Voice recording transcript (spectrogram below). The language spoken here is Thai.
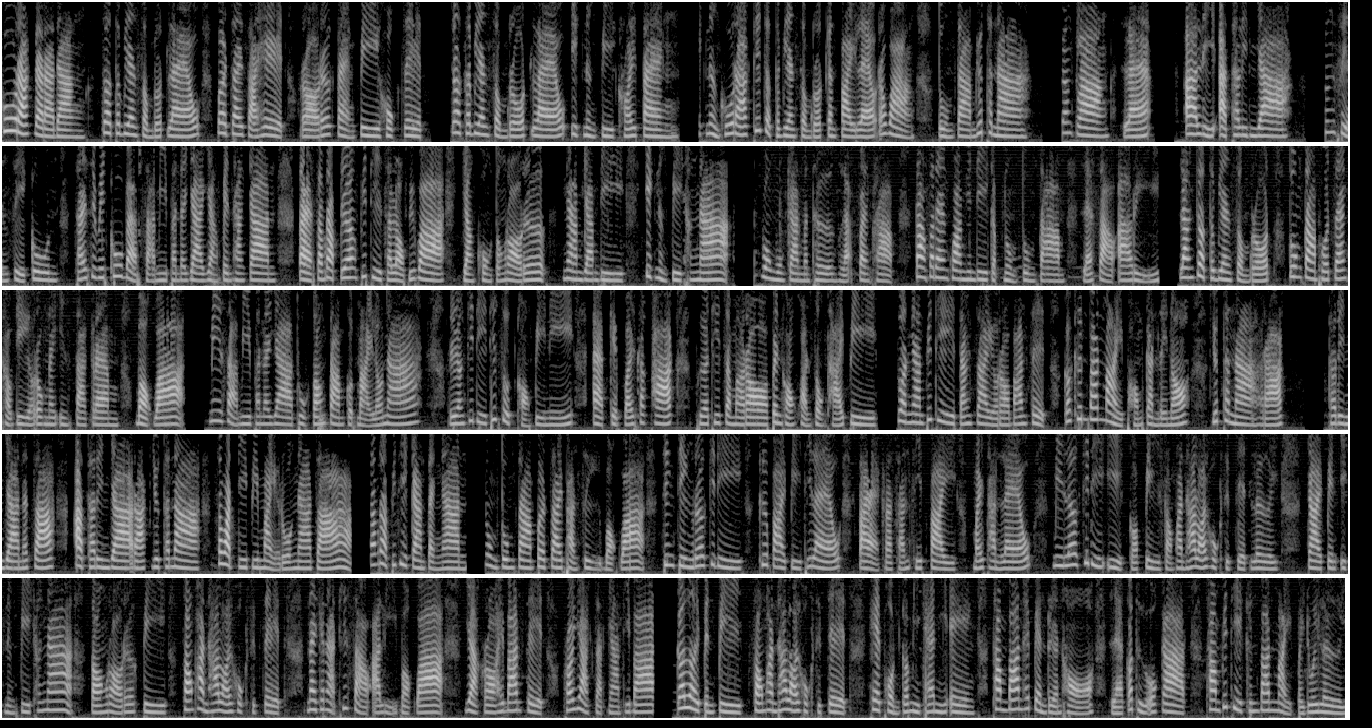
คู่รักดาราดัง จดทะเบียนสมรสแล้ว เปิดใจสาเหตุ รอเลิกแต่งปี 67 จดทะเบียนสมรสแล้วอีกหนึ่งปีคล้อยแต่ง อีกหนึ่งคู่รักที่จดทะเบียนสมรสกันไปแล้วระหว่างตูมตามยุทธนาเครื่องกลาง และอาหลีอัธรินยาพึ่งศิลป์ศรีกูล ใช้ชีวิตคู่แบบสามีภรรยาอย่างเป็นทางการ แต่สำหรับเรื่องพิธีฉลองวิวายังคงต้องรอเลิก งามยามดี อีกหนึ่งปีข้างหน้าวดวงวงการบันเทิงและแฟนคลับ ต่างแสดงความยินดีกับหนุ่มตูมตาม และสาวอาหลีหลังจดทะเบียนสมรสตูมตามโพสแจ้งข่าวดีลงในอินสตาแกรม บอกว่ามีสามีภรรยาถูกต้องตามกฎหมายแล้วนะ เรื่องที่ดีที่สุดของปีนี้ แอบเก็บไว้สักพัก เพื่อที่จะมารอเป็นของขวัญส่งท้ายปี ส่วนงานพิธีตั้งใจรอบ้านเสร็จ ก็ขึ้นบ้านใหม่พร้อมกันเลยเนาะ ยุทธนารักทรินยานะจ๊ะ อัธรินยารักยุทธนา สวัสดีปีใหม่ร่วงนาจ้าสำหรับพิธีการแต่งงาน หนุ่มตูมตามเปิดใจผ่านสื่อบอกว่า จริง ๆเลิกที่ดี คือปลายปีที่แล้ว แต่กระชั้นชิดไป ไม่ทันแล้ว มีเลิกที่ดีอีกก็ปี 2567 เลย กลายเป็นอีกหนึ่งปีข้างหน้า ต้องรอเลิกปี 2567 ในขณะที่สาวอาหลีบอกว่า อยากรอให้บ้านเสร็จ เพราะอยากจัดงานที่บ้านก็เลยเป็นปี 2567 เหตุผลก็มีแค่นี้เอง ทำบ้านให้เป็นเรือนหอ และก็ถือโอกาส ทำพิธีขึ้นบ้านใหม่ไปด้วยเลย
